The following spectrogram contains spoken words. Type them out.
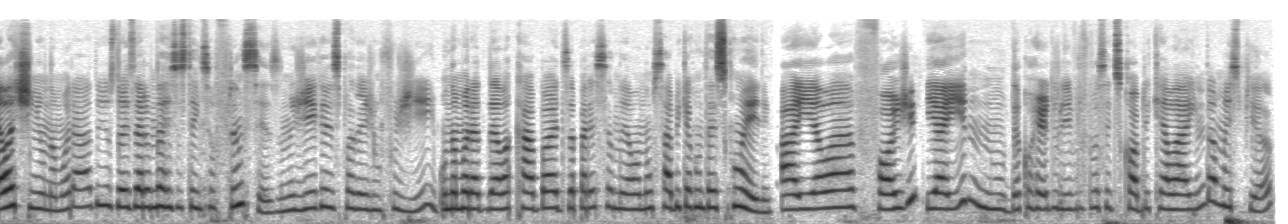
Ela tinha um namorado e os dois eram da resistência francesa. No dia que eles planejam fugir, o namorado dela acaba desaparecendo e ela não sabe o que acontece com ele. Aí ela foge e aí no decorrer do livro você descobre que ela ainda é uma espiã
